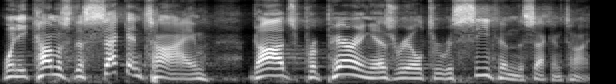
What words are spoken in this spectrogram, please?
When he comes the second time, God's preparing Israel to receive him the second time.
